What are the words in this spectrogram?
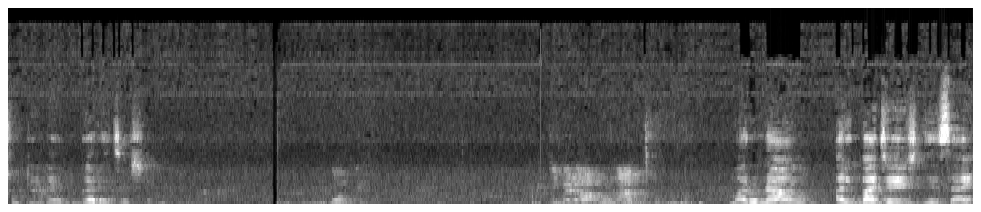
છૂટીને ઘરે જશે. ઓકે જી મેડમ આપનું નામ મારું નામ અલ્પા જયેશ દેસાઈ.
